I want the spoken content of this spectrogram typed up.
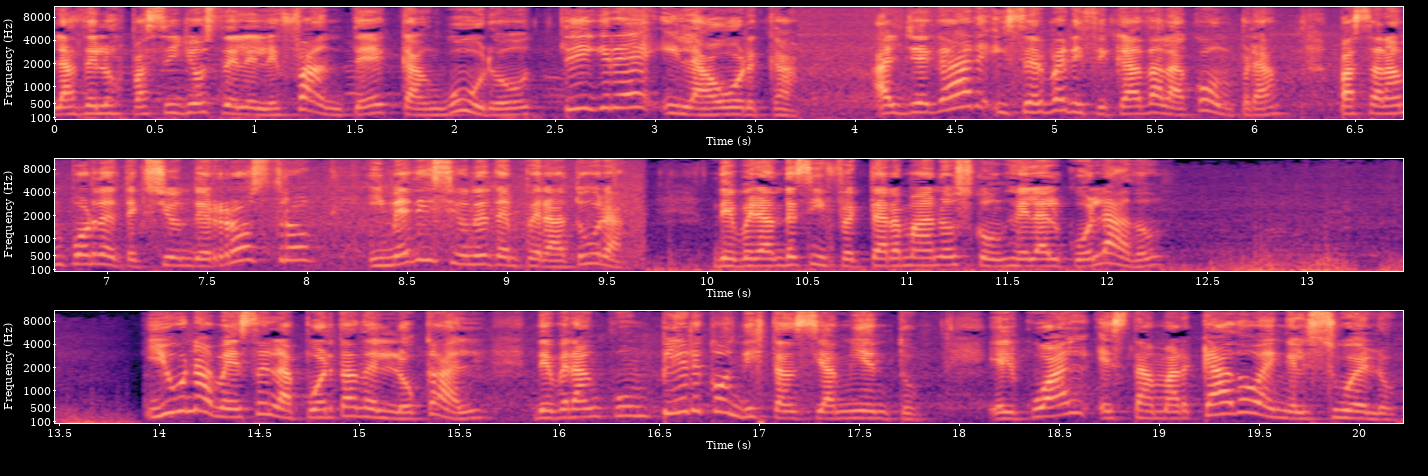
las de los pasillos del elefante, canguro, tigre y la orca. Al llegar y ser verificada la compra, pasarán por detección de rostro y medición de temperatura. Deberán desinfectar manos con gel alcoholado. Y una vez en la puerta del local, deberán cumplir con distanciamiento, el cual está marcado en el suelo.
